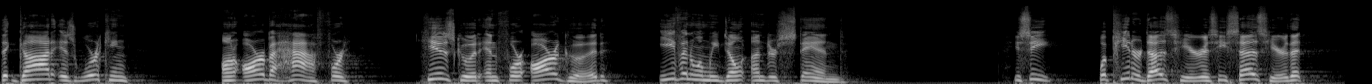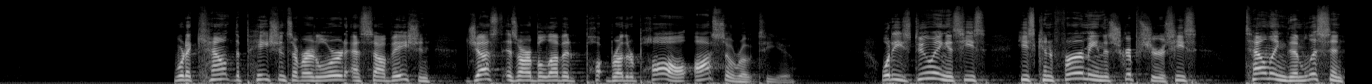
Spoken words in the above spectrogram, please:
that God is working on our behalf for His good and for our good, even when we don't understand. You see, what Peter does here is he says here that we're to count the patience of our Lord as salvation, just as our beloved brother Paul also wrote to you. What he's doing is he's, he's confirming the scriptures. He's telling them, listen,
